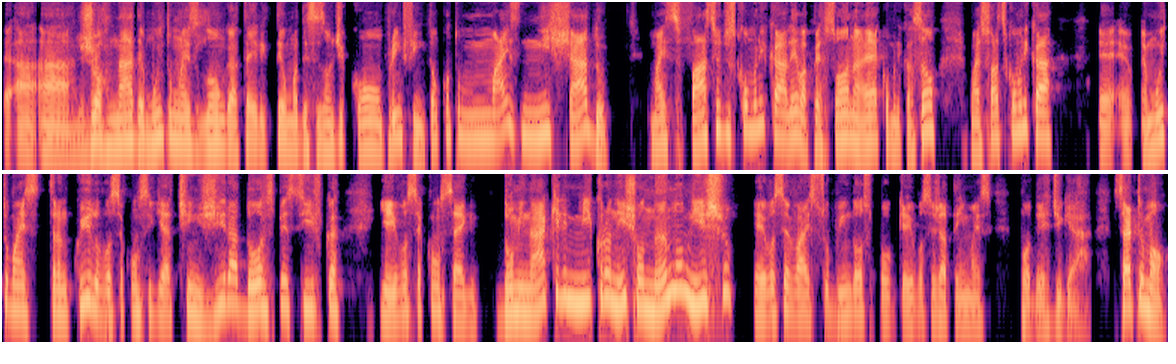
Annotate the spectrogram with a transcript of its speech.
é, a, a, jornada é muito mais longa até ele ter uma decisão de compra, enfim. Então, quanto mais nichado, mais fácil de se comunicar. Lembra? Persona é comunicação, mais fácil de comunicar. É, é, é muito mais tranquilo você conseguir atingir a dor específica e aí você consegue dominar aquele micro nicho ou nano nicho e aí você vai subindo aos poucos, e aí você já tem mais poder de guerra. Certo, irmão?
